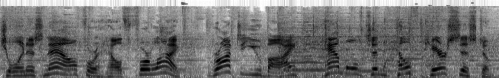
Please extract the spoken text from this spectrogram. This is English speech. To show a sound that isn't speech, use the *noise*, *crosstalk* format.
Join us now for Health for Life, brought to you by Hamilton Healthcare System.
